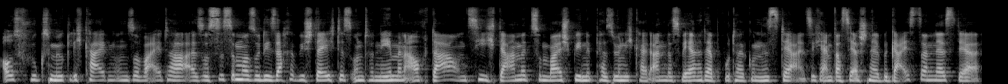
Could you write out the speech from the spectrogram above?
Ausflugsmöglichkeiten und so weiter. Also es ist immer so die Sache, wie stelle ich das Unternehmen auch da und ziehe ich damit zum Beispiel eine Persönlichkeit an. Das wäre der Protagonist, der sich einfach sehr schnell begeistern lässt, der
